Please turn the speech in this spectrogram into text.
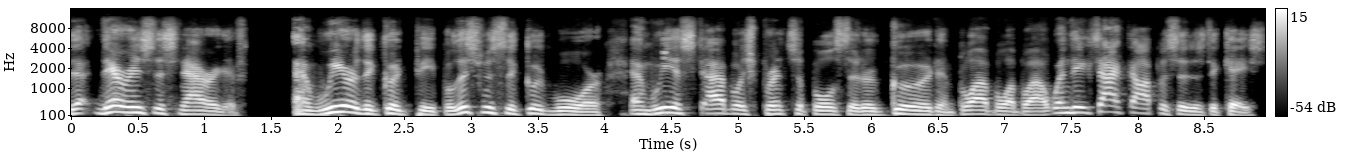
that there is this narrative and we are the good people. This was the good war, and we established principles that are good and blah blah blah. When the exact opposite is the case.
